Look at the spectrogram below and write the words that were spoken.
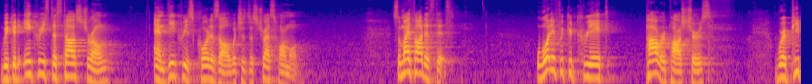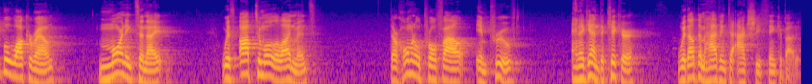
we could increase testosterone and decrease cortisol, which is the stress hormone. So, my thought is this what if we could create power postures where people walk around morning to night with optimal alignment, their hormonal profile improved, and again, the kicker, without them having to actually think about it?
